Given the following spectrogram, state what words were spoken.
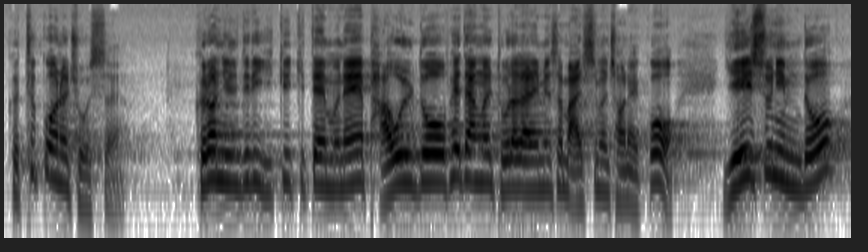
그 특권을 주었어요. 그런 일들이 있기 때문에 바울도 회당을 돌아다니면서 말씀을 전했고 예수님도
